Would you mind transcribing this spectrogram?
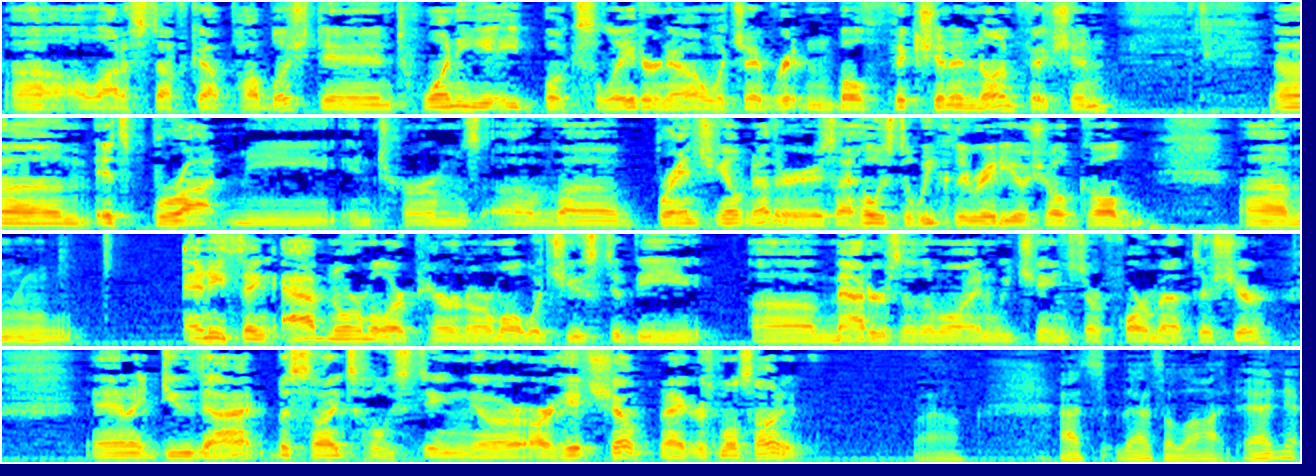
Uh, a lot of stuff got published, and 28 books later now, which I've written both fiction and nonfiction, um, it's brought me in terms of uh, branching out in other areas. I host a weekly radio show called um, Anything Abnormal or Paranormal, which used to be uh, Matters of the Mind. We changed our format this year, and I do that besides hosting our, our hit show, Niagara's Most Haunted. Wow, that's that's a lot. And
